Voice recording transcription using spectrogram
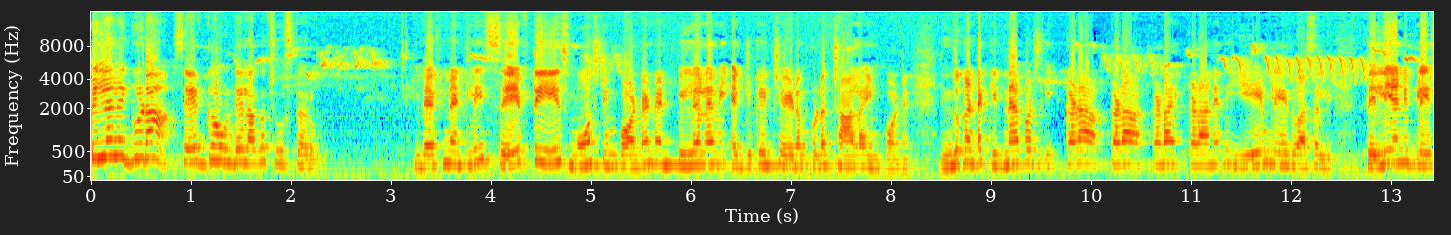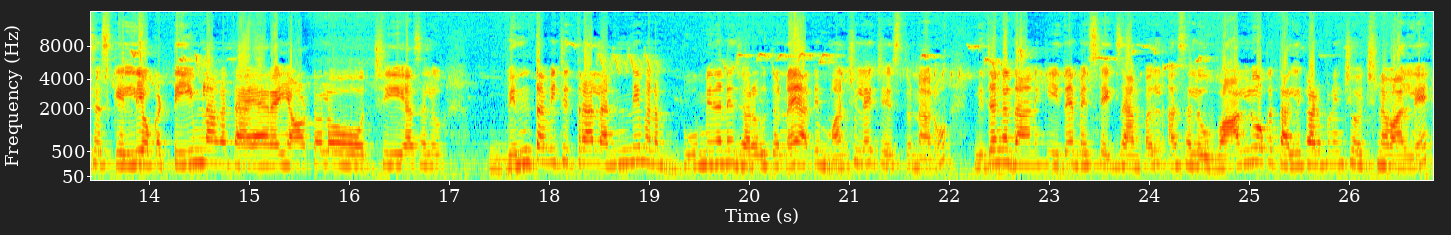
పిల్లలకి కూడా సేఫ్గా ఉండేలాగా చూస్తారు. Definitely safety is most important and పిల్లలని ఎడ్యుకేట్ చేయడం కూడా చాలా ఇంపార్టెంట్ ఎందుకంటే కిడ్నాపర్స్ ఇక్కడ అక్కడ అక్కడ ఇక్కడ అనేది ఏం లేదు అసలు. తెలియని ప్లేసెస్కి వెళ్ళి ఒక టీం లాగా తయారై ఆటోలో వచ్చి అసలు వింత విచిత్రాలన్నీ మన భూమి మీదనే జరుగుతున్నాయి. అది మనుషులే చేస్తున్నారు. నిజంగా దానికి ఇదే బెస్ట్ ఎగ్జాంపుల్ అసలు వాళ్ళు ఒక తల్లి కడుపు నుంచి వచ్చిన వాళ్ళే.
